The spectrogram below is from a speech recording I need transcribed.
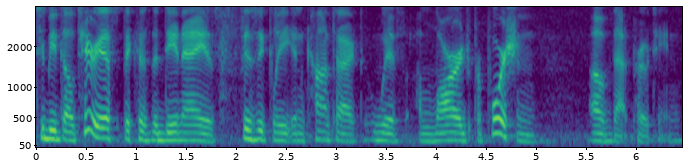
to be deleterious because the DNA is physically in contact with a large proportion of that protein.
